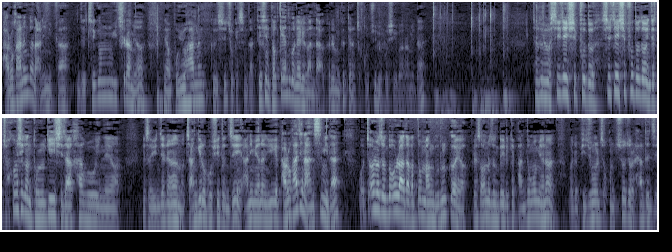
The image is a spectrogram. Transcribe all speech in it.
바로 가는 건 아니니까 이제 지금 위치라면 그냥 보유하는 것이 좋겠습니다. 대신 더 깨고 내려간다. 그러면 그때는 조금 줄여보시기 바랍니다. 자 그리고 CJ 시푸드, CJ 시푸드도 이제 조금씩은 돌기 시작하고 있네요. 그래서 이제는 뭐 장기로 보시든지 아니면은 이게 바로 가지는 않습니다. 어, 어느 정도 올라가다가 또 막 누를 거예요. 그래서 어느 정도 이렇게 반등 오면은 오히려 비중을 조금 조절하든지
